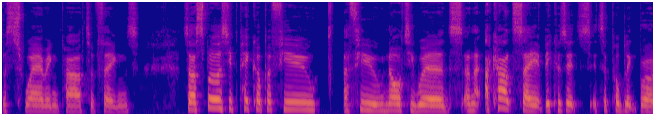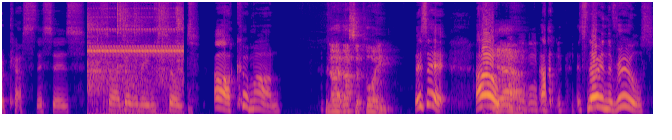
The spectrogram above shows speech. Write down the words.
the swearing part of things. So I suppose you pick up a few a few naughty words, and I, can't say it because it's it's a public broadcast. This is so I don't want to insult. Oh come on, No, that's a point. is it? Oh, Yeah. it's knowing the rules.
